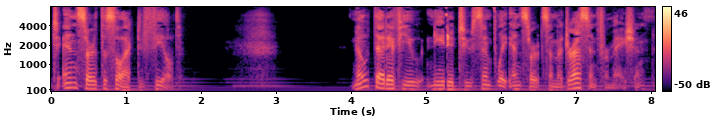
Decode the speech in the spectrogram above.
to insert the selected field. Note that if you needed to simply insert some address information,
